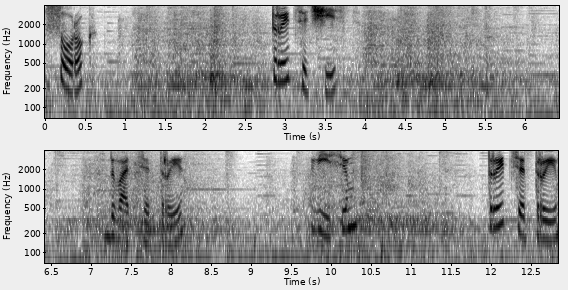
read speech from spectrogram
40, 36, 23, 8, 33,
